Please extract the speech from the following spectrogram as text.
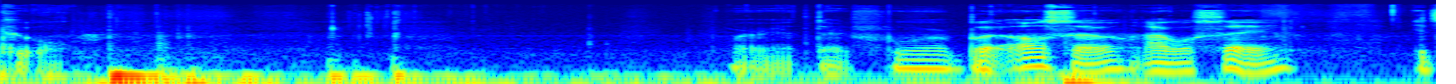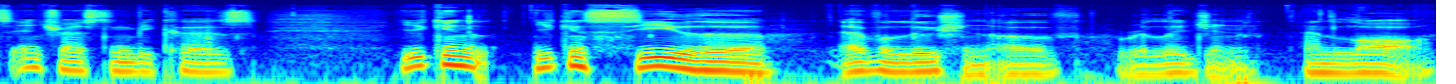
Cool. We're at 34, but also I will say it's interesting because you can you can see the evolution of religion and law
